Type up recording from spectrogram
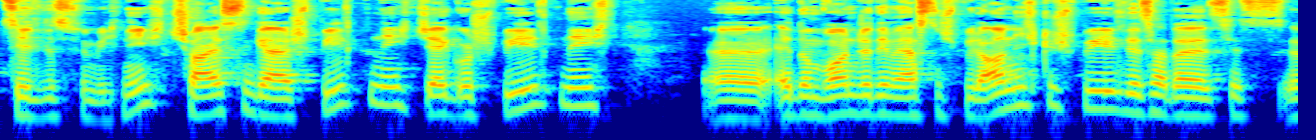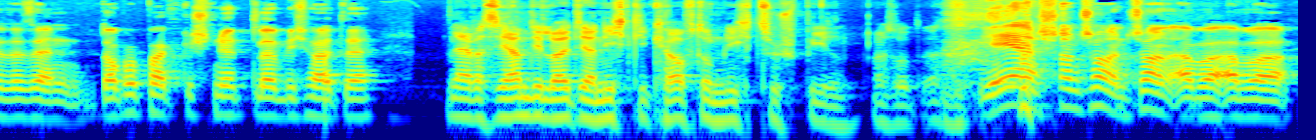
zählt es für mich nicht. Scheißengeil spielt nicht, Jago spielt nicht. Äh, Adam Wonja hat im ersten Spiel auch nicht gespielt. Jetzt hat er jetzt, jetzt hat er seinen Doppelpack geschnürt, glaube ich, heute. Ja, aber sie haben die Leute ja nicht gekauft, um nicht zu spielen. Also, ja, ja, schon, schon, schon. Aber, aber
